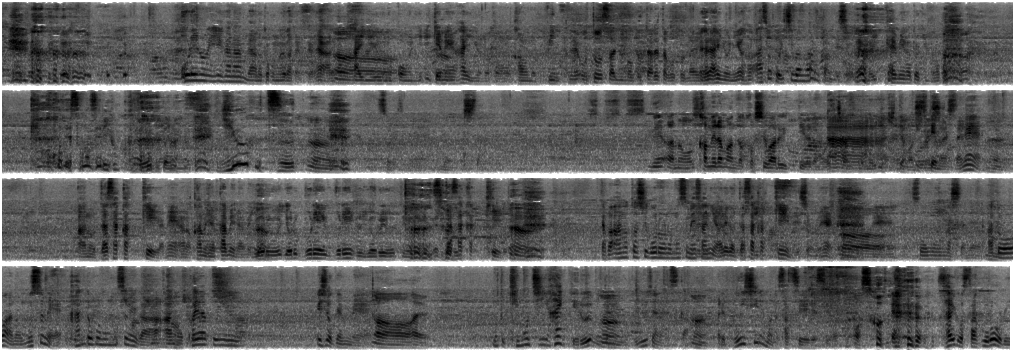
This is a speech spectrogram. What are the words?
俺の映画なんだあのとこも良かったですよね。あのうん俳優の子にイケメン俳優の子の顔のビンタ。ね、お父さんにもぶたれたことないないのに。あそこ一番悪かったんですよね。あの1回目の時のここでそのセリフ来る？と思う言う普通うん。そうですね。思いました。ね、あのカメラマンが腰悪いっていうのもちゃんとね生きてましたし。生きてましたね。うあのダサかっけーがねあのカメラカメラの夜、夜ブレブレる夜っていうダサかっけー。ん、う。ん。やっぱあの年頃の娘さんにあれがダサかっけーんでしょうね。ね。そう思いましたね、うんあとあの娘監督の娘があの子役に一生懸命ああはいもっと気持ち入ってるみたいなこと言うじゃないですか、うん。あれ V シネマの撮影ですよ。あそうだ 最後スタッフロール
